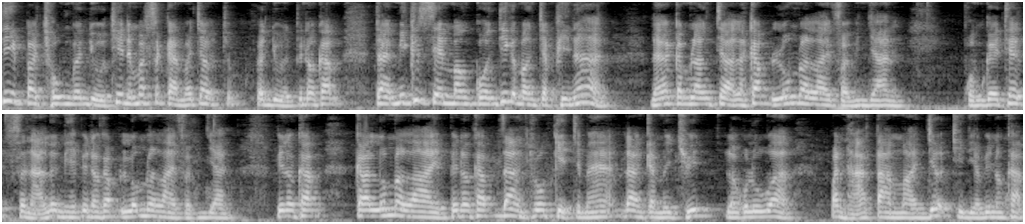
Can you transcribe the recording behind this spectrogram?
ที่ประชุมกันอยู่ที่ในมัสการพระเจ้ากันอยู่พี่น้องครับ แต่มีคริสเตียนบางคนที่กำลังจะพินาศนะกำลังจะละครับล้มละลายฝ่ายวิญญาณ ผมเคยเทศนาเรื่องนี้ให้พี่น้องครับล้มละลายฝ่ายวิญญาณพี่น้องครับ การล้มละลายพี่น้องครับ ด้านธุรกิจใช่ไหมฮะด้านการเป็นชีวิต เราก็รู้ว่าปัญหาตามมาเยอะทีเดียวพี่น้องครับ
